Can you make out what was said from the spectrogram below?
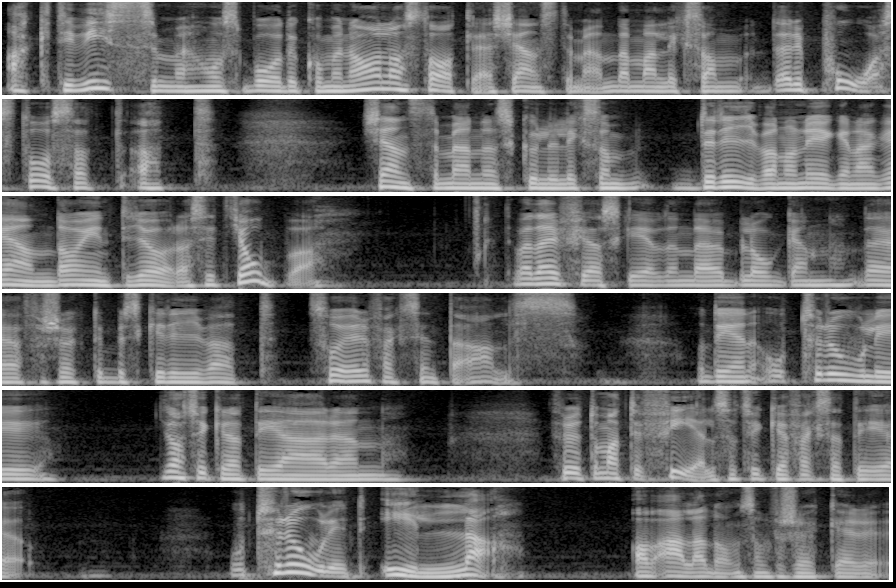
aktivism hos både kommunala och statliga tjänstemän där, man liksom, där det påstås att, att tjänstemännen skulle liksom driva någon egen agenda och inte göra sitt jobb. Va? Det var därför jag skrev den där bloggen där jag försökte beskriva att så är det faktiskt inte alls. Och det är en otrolig... Jag tycker att det är en... Förutom att det är fel så tycker jag faktiskt att det är otroligt illa av alla de som försöker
